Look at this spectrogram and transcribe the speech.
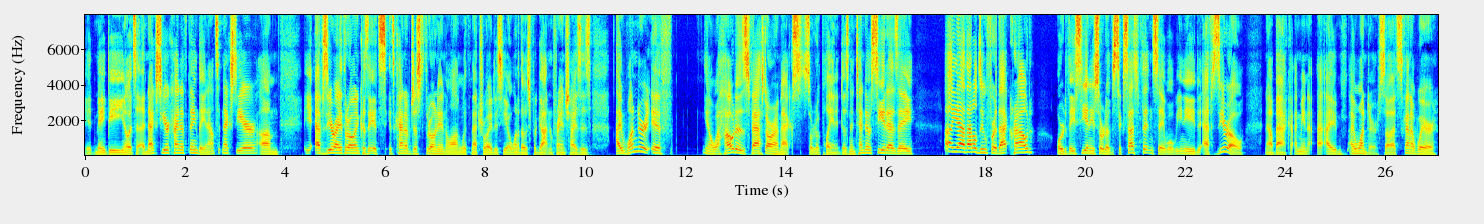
it may be, you know, it's a, a next year kind of thing. They announce it next year. Um, F Zero I throw in because it's it's kind of just thrown in along with Metroid as you know one of those forgotten franchises. I wonder if you know how does Fast RMX sort of play in it? Does Nintendo see it as a uh, yeah that'll do for that crowd, or do they see any sort of success with it and say well we need F Zero now back? I mean I I, I wonder. So that's kind of where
